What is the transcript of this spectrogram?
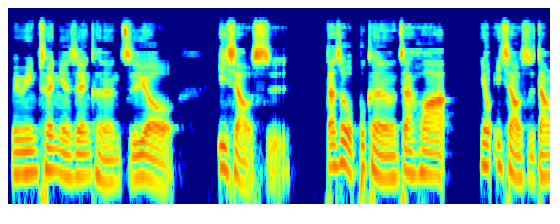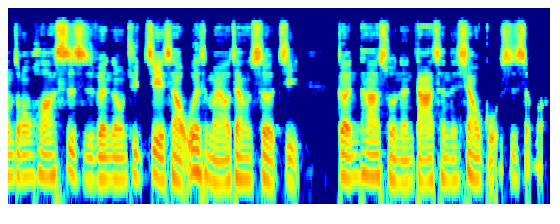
明明催的时间可能只有一小时，但是我不可能再花用一小时当中花四十分钟去介绍为什么要这样设计，跟他所能达成的效果是什么，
